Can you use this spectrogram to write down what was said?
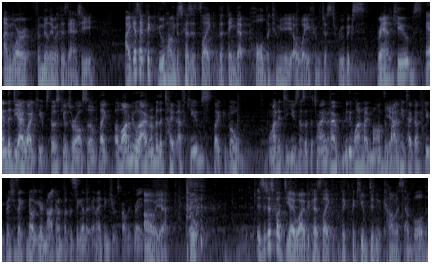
I'm more familiar with the Zhanchi. I guess I picked Guhong just because it's like the thing that pulled the community away from just Rubik's brand cubes. And the DIY cubes. Those cubes were also like a lot of people. I remember the Type F cubes. Like people wanted to use those at the time, and I really wanted my mom to buy me a Type F cube, but she's like, "No, you're not gonna put this together." And I think she was probably right. Oh yeah. So, is it just called DIY because like the, the cube didn't come assembled?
